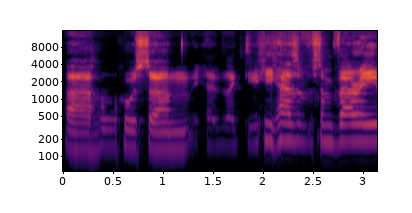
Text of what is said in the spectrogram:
Uh, uh, who's um like he has some very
